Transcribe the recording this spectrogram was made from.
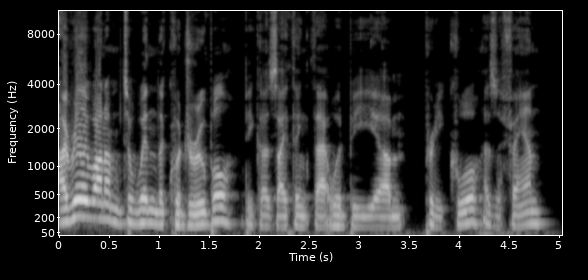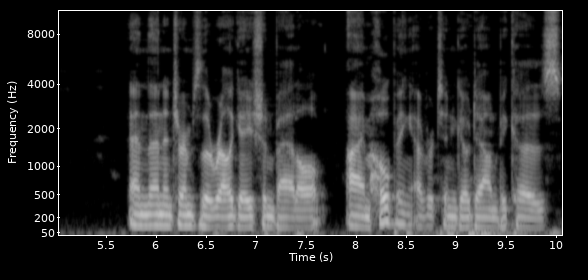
I really want them to win the quadruple because I think that would be um, pretty cool as a fan. And then in terms of the relegation battle, I'm hoping Everton go down because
